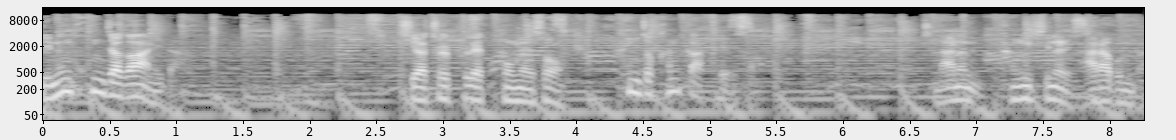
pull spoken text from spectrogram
우리는 혼자가 아니다. 지하철 플랫폼에서 한적한 카페에서 나는 당신을 알아본다.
